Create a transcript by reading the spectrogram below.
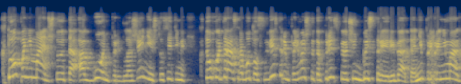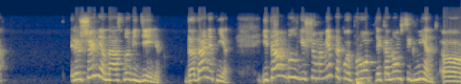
Кто понимает, что это огонь предложений, что с этими... Кто хоть раз работал с инвесторами, понимает, что это, в принципе, очень быстрые ребята. Они принимают решения на основе денег. Да-да, нет-нет. И там был еще момент такой про эконом-сегмент. Э,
